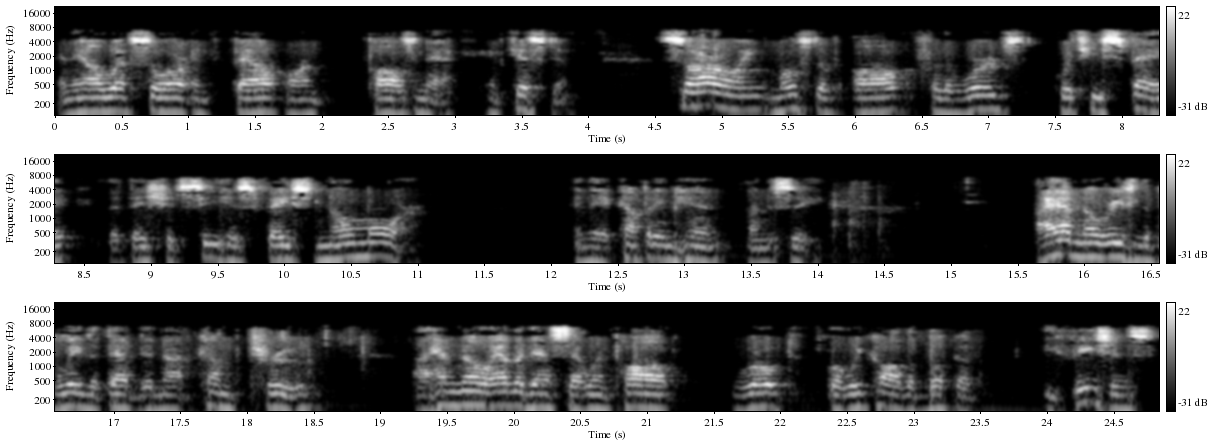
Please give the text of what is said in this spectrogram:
And they all wept sore and fell on Paul's neck and kissed him, sorrowing most of all for the words which he spake, that they should see his face no more. And they accompanied him unto sea. I have no reason to believe that that did not come true. I have no evidence that when Paul wrote what we call the book of Ephesians,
